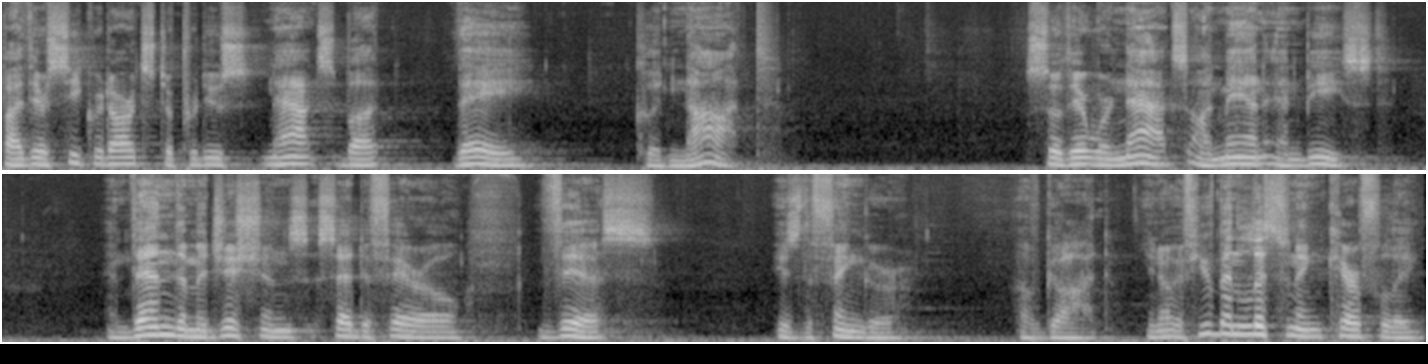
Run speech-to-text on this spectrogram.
by their secret arts to produce gnats, but they could not. So there were gnats on man and beast. And then the magicians said to Pharaoh, This is the finger of God. You know, if you've been listening carefully,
